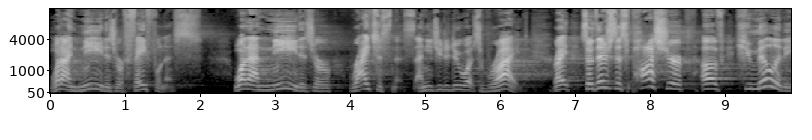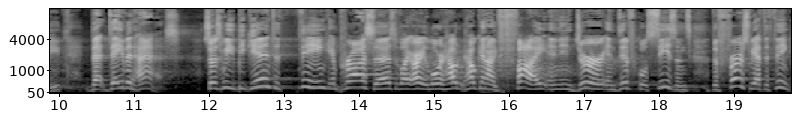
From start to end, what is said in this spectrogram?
What I need is your faithfulness. What I need is your righteousness. I need you to do what's right, right? So there's this posture of humility that David has. So as we begin to think and process of like, all right, Lord, how, how can I fight and endure in difficult seasons? The first we have to think,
